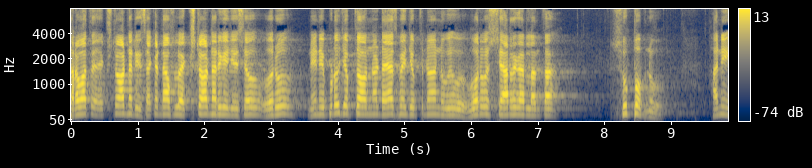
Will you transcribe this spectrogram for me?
తర్వాత ఎక్స్ట్రాడినరీ సెకండ్ హాఫ్లో ఎక్స్ట్రాడినరీగా చేసావు. ఓరు నేను ఎప్పుడూ చెప్తా ఉన్నా డయాస్ మీద చెప్తున్నా నువ్వు ఓర్వస్ శారద గారులంతా సూపర్ నువ్వు. Honey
